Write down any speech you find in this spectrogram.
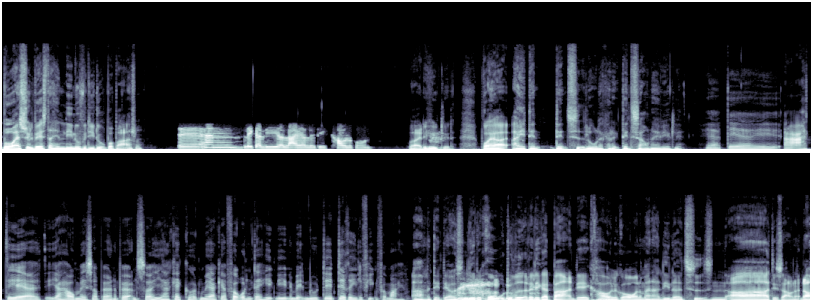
Hvor er Sylvester hen lige nu, fordi du er på barsel? Øh, han ligger lige og leger lidt i kravlegården. Hvor er det hyggeligt. Prøv at høre, ej, den, den tid, Lola, kan du, den savner jeg virkelig. Ja, det er, øh, ah, det er, jeg har jo masser af børnebørn, så jeg kan godt mærke, at jeg får den der helt ind imellem nu. Det, det er rigtig fint for mig. Ah, men det, det er jo sådan lidt ro, du ved, og der ligger et barn der i kravlegården, og man har lige noget tid, sådan, ah, det savner. Nå,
